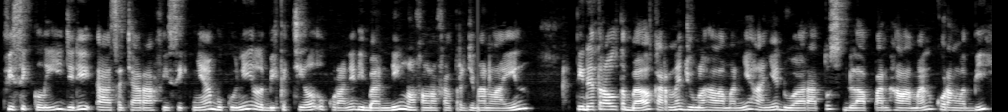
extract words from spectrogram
physically, jadi uh, secara fisiknya buku ini lebih kecil ukurannya dibanding novel-novel terjemahan lain, tidak terlalu tebal karena jumlah halamannya hanya 208 halaman kurang lebih.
